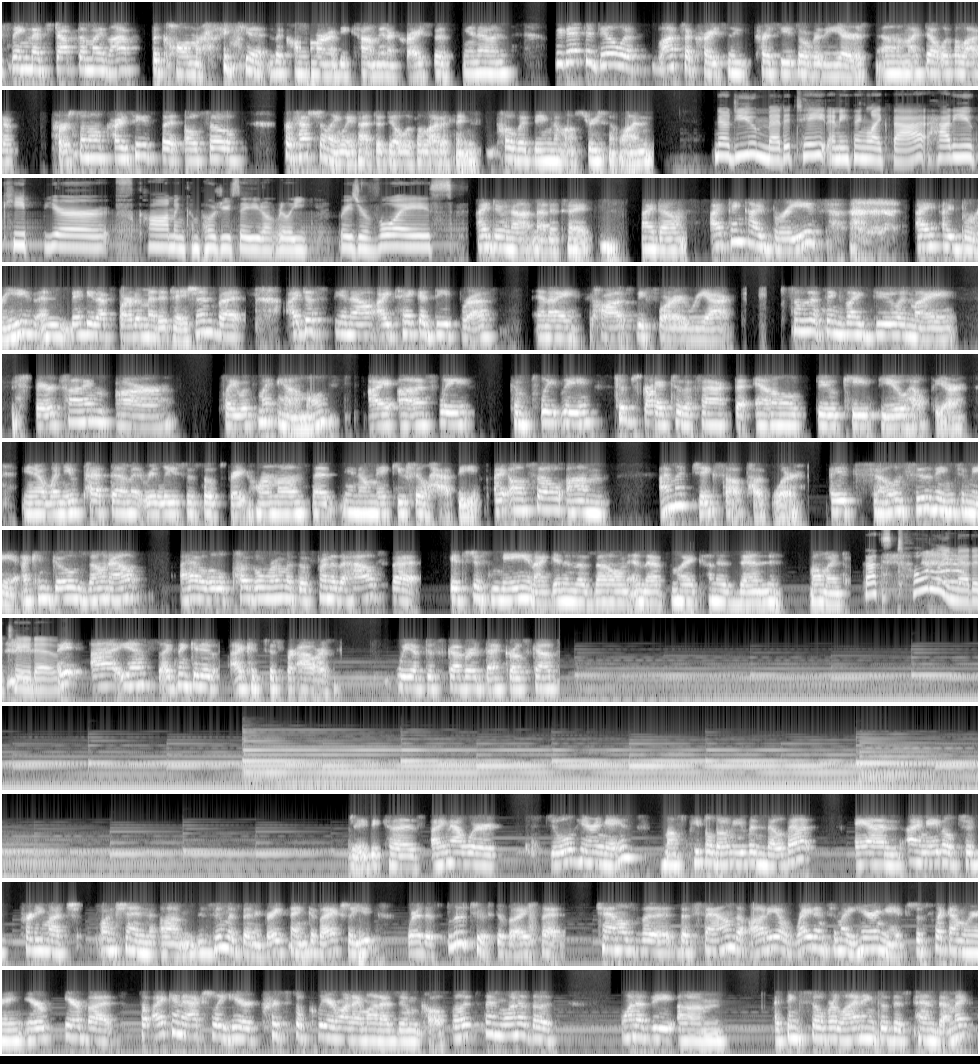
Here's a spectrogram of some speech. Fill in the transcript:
thing that's dropped on my lap, the calmer I get, the calmer I become in a crisis. You know, and we've had to deal with lots of crises crises over the years. Um, I've dealt with a lot of personal crises, but also professionally, we've had to deal with a lot of things. COVID being the most recent one. Now, do you meditate, anything like that? How do you keep your calm and composure? You say you don't really raise your voice. I do not meditate. I don't. I think I breathe. I, I breathe, and maybe that's part of meditation, but I just, you know, I take a deep breath and I pause before I react. Some of the things I do in my spare time are play with my animals. I honestly completely subscribe to the fact that animals do keep you healthier. You know, when you pet them, it releases those great hormones that, you know, make you feel happy. I also, um, I'm a jigsaw puzzler. It's so soothing to me. I can go zone out. I have a little puzzle room at the front of the house that it's just me and I get in the zone and that's my kind of zen moment. That's totally meditative. It, uh, yes, I think it is. I could sit for hours. We have discovered that Girl Scouts because I now wear dual hearing aids. Most people don't even know that. And I'm able to pretty much function. Um, Zoom has been a great thing because I actually wear this Bluetooth device that channels the, the sound, the audio right into my hearing aids, just like I'm wearing ear, earbuds. So I can actually hear crystal clear when I'm on a Zoom call. So it's been one of the, one of the, um, I think, silver linings of this pandemic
